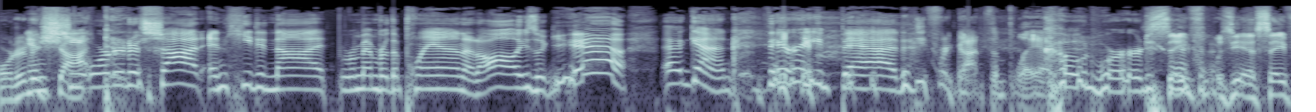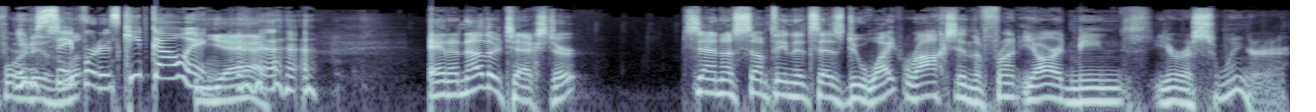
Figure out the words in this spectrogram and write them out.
Ordered a shot. she ordered a shot, and he did not remember the plan at all. He's like, "Yeah." Again, very bad he forgot the plan. code word. Safe, yeah, safe word Your is safe word is keep going. Yeah. and another texter sent us something that says, "Do white rocks in the front yard means you're a swinger?"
